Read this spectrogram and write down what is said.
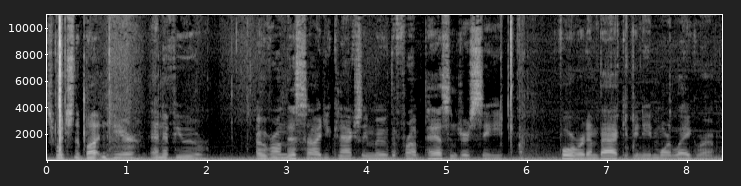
switch the button here. And if you're over on this side, you can actually move the front passenger seat forward and back if you need more leg room.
